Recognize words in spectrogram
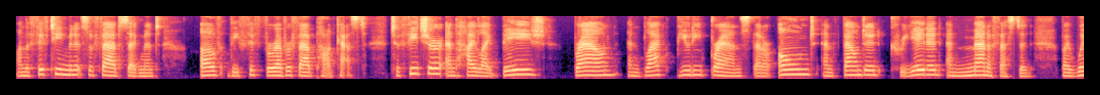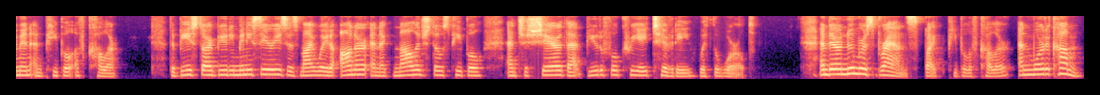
on the 15 Minutes of Fab segment of the Fifth Forever Fab podcast to feature and highlight beige, brown, and black beauty brands that are owned and founded, created, and manifested by women and people of color. The B Star Beauty mini series is my way to honor and acknowledge those people and to share that beautiful creativity with the world. And there are numerous brands by people of color and more to come.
